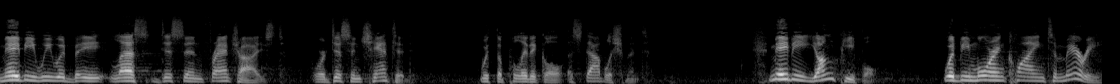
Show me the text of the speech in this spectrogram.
Maybe we would be less disenfranchised or disenchanted with the political establishment. Maybe young people would be more inclined to marry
